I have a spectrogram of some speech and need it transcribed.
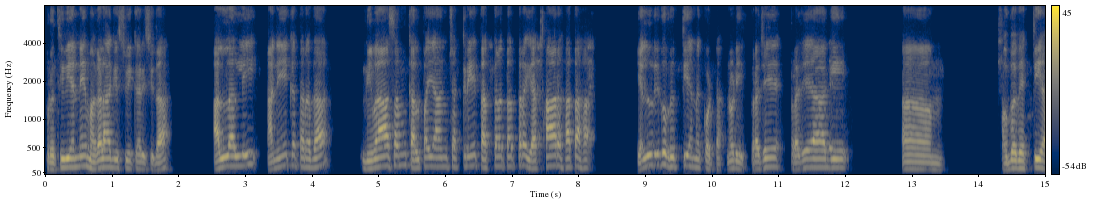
ಪೃಥ್ವಿಯನ್ನೇ ಮಗಳಾಗಿ ಸ್ವೀಕರಿಸಿದ, ಅಲ್ಲಲ್ಲಿ ಅನೇಕ ತರದ ನಿವಾಸಂ ಕಲ್ಪಯಾಂಚಕ್ರೆ ತತ್ರ ತತ್ರ ಯಥಾರ್ಹತಃ ಎಲ್ರಿಗೂ ವೃತ್ತಿಯನ್ನು ಕೊಟ್ಟ. ನೋಡಿ, ಪ್ರಜೆ, ಪ್ರಜೆಯಾಗಿ ಆ ಒಬ್ಬ ವ್ಯಕ್ತಿಯ,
